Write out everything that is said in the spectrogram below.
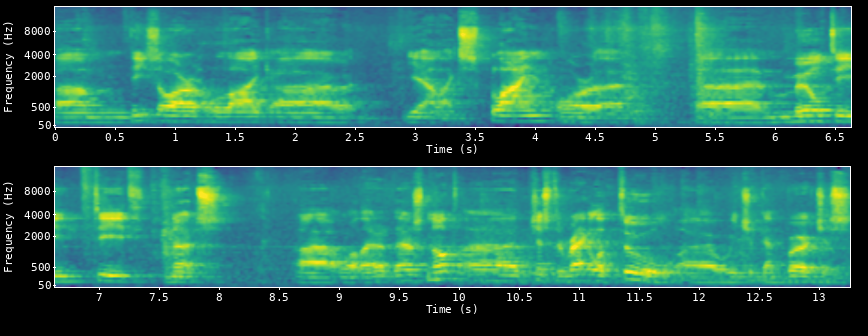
Um, these are like, uh, yeah, like spline or uh, uh multi-teeth nuts. Uh, well, there, there's not uh, just a regular tool which you can purchase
